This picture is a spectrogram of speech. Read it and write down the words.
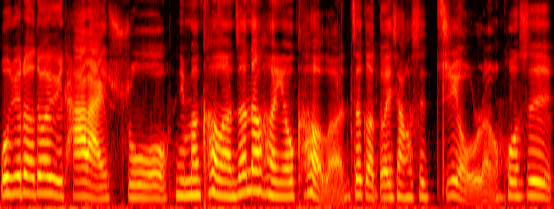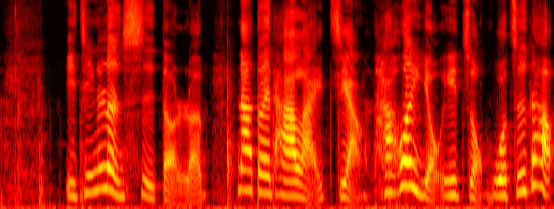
我觉得对于他来说，你们可能真的很有可能这个对象是旧人，或是已经认识的人。那对他来讲，他会有一种我知道。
